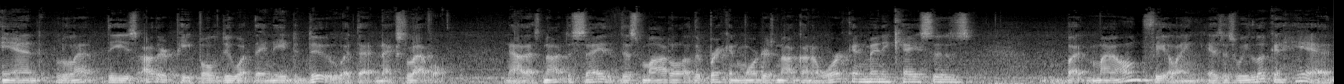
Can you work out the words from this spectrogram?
and let these other people do what they need to do at that next level. Now, that's not to say that this model of the brick and mortar is not going to work in many cases, but my own feeling is as we look ahead,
